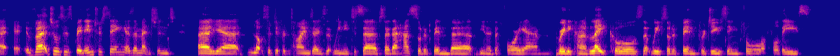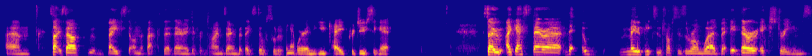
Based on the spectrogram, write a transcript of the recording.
uh, uh, virtuals has been interesting, as I mentioned earlier. Lots of different time zones that we need to serve. So there has sort of been the you know the 4 a.m. really kind of late calls that we've sort of been producing for for these um, site staff based on the fact that they're in a different time zone, but they still sort of we're in the UK producing it. So I guess there are maybe peaks and troughs is the wrong word, but it, there are extremes.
